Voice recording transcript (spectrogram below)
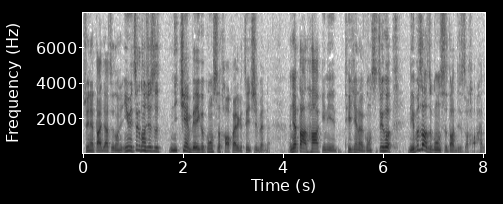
所以呢，大家这东西，因为这个东西是你鉴别一个公司好坏的一个最基本的。人家大他给你推荐了公司，最后你不知道这公司到底是好还是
